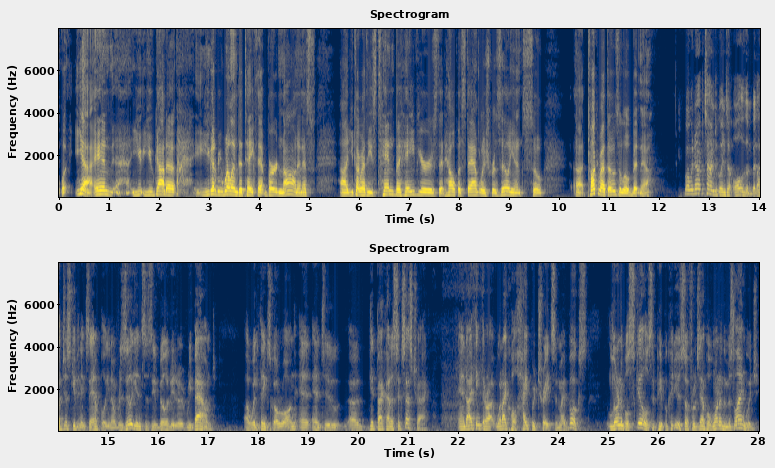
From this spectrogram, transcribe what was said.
Well, yeah, and you you gotta you gotta be willing to take that burden on. And if uh, you talk about these ten behaviors that help establish resilience, so uh, talk about those a little bit now. Well, we don't have time to go into all of them, but I'll just give an example. You know, resilience is the ability to rebound uh, when things go wrong and, and to uh, get back on a success track. And I think there are what I call hyper traits in my books, learnable skills that people can use. So, for example, one of them is language.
